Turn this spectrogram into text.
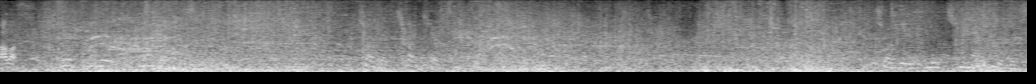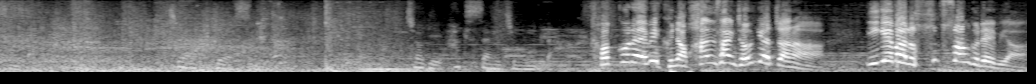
잡았어 날뛰고 있습니다. 제압되었습니다. 적이 학살 중입니다. 첫 그랩이 그냥 환상 적이었잖아. 이게 바로 숙성 그랩이야.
